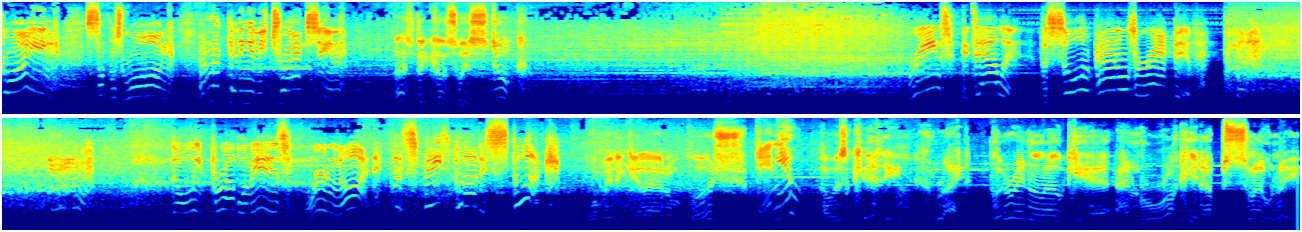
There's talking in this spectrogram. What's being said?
Trying. Something's wrong. I'm not getting any traction. That's because we're stuck. Brains, it's Alan. The solar panels are active. The only problem is, we're not. The space pod is stuck. Want me to get out and push? Can you? I was kidding. Right, put her in low gear and rock it up slowly.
